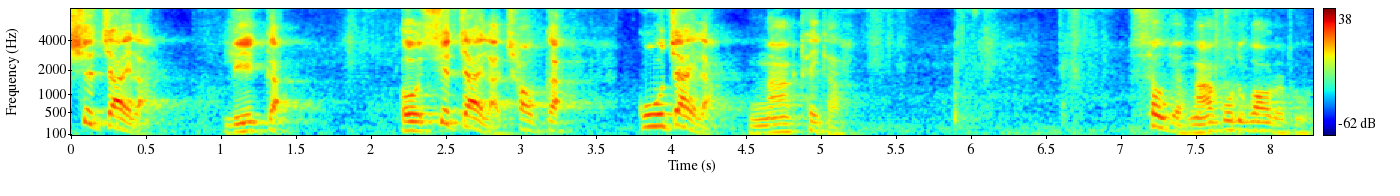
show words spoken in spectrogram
ရှစ်ကြိုက်လားလေးကပ်ဟိုရှစ်ကြိုက်လား6ကပ်ကိုးကြိုက်လားငါးထိတ်ထားစုပ်တယ်ငါးကိုးတစ်ကောက်တော့ထိုး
